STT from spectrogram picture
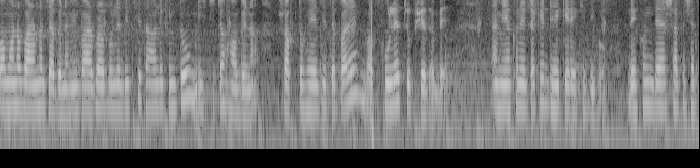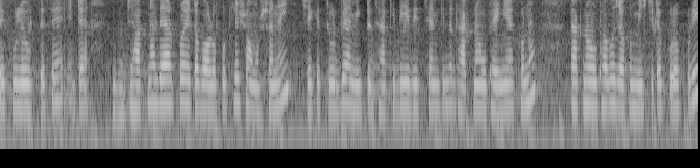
কমানো বাড়ানো যাবে না। আমি বারবার বলে দিচ্ছি, তাহলে কিন্তু মিষ্টিটা হবে না। শক্ত হয়ে যেতে পারে বা ফুলে চুপসে যাবে। আমি এখন এটাকে ঢেকে রেখে দিব। দেখুন, দেওয়ার সাথে সাথে ফুলে উঠতেছে। এটা ঢাকনা দেওয়ার পর এটা বলক উঠলে সমস্যা নেই। সেক্ষেত্রে উঠবে। আমি একটু ঝাঁকি দিয়ে দিচ্ছি। আমি কিন্তু ঢাকনা উঠাইনি এখনও ঢাকনা উঠাবো যখন মিষ্টিটা পুরোপুরি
